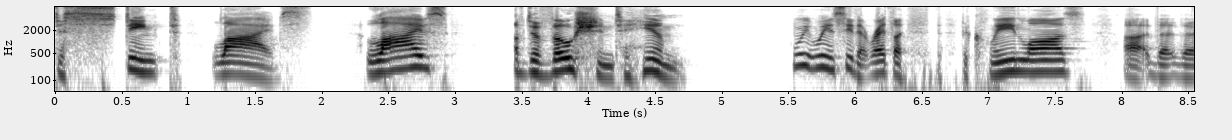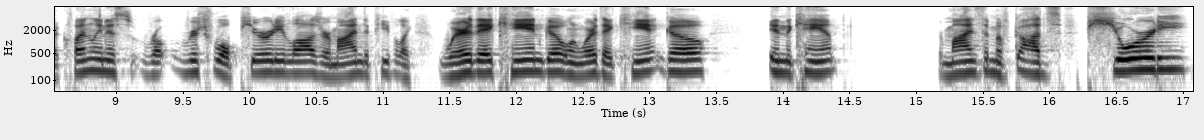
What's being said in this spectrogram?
distinct lives, lives of devotion to Him. We, we see that, right? The, the clean laws, uh, the, the cleanliness ritual purity laws remind the people like where they can go and where they can't go in the camp. Reminds them of God's purity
